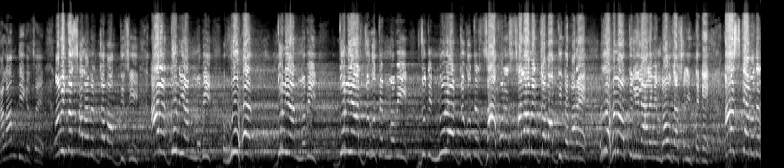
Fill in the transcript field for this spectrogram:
সালাম দিয়ে গেছে। আমি তো সালামের জবাব দিছি। আরে দুনিয়ার নবী, রুহের দুনিয়ার নবী, দুনিয়ার জগতের নবী, যদি নূরের জগতের জাফরের সালামের জবাব দিতে পারে, রহমাতুল্লিল আলমিন রওজা শরীফ থেকে আজকে আমাদের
